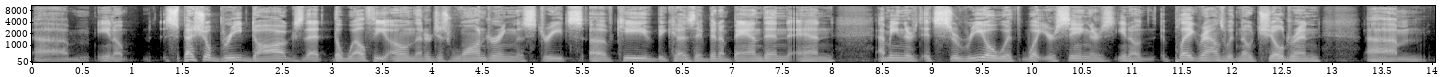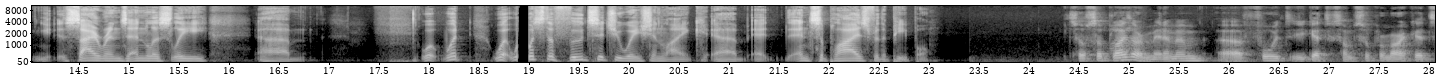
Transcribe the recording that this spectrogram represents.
um, you know special breed dogs that the wealthy own that are just wandering the streets of Kiev because they've been abandoned and I mean there's it's surreal with what you're seeing there's you know playgrounds with no children um, sirens endlessly um, what what what what's the food situation like uh, and supplies for the people? So supplies are minimum. Uh, food you get to some supermarkets.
